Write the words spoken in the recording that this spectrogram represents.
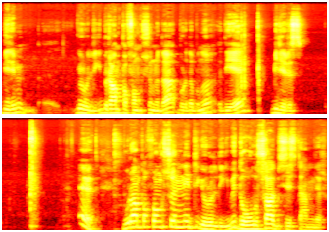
birim e, görüldüğü gibi rampa fonksiyonu da burada bunu diyebiliriz. Evet. Bu rampa fonksiyonu nedir görüldüğü gibi doğrusal bir sistemdir.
